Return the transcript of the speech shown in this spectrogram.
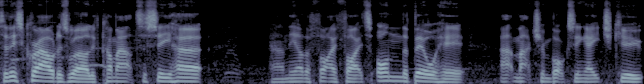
to this crowd as well who've come out to see her and the other five fights on the bill here at Matchroom Boxing HQ.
